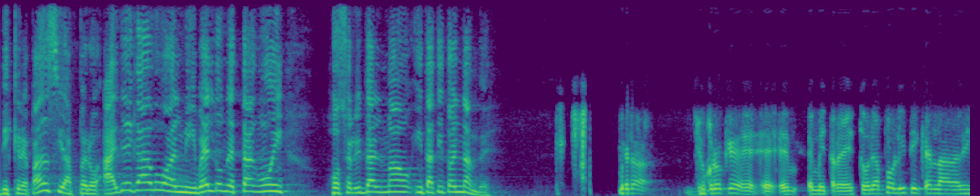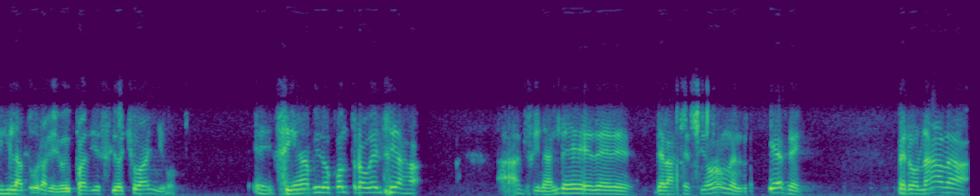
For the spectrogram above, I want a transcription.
discrepancias, pero ha llegado al nivel donde están hoy José Luis Dalmao y Tatito Hernández. Mira, yo creo que eh, en, en mi trayectoria política en la legislatura, que yo voy para 18 años, eh, sí han habido controversias al final de la sesión, en el cierre, pero nada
